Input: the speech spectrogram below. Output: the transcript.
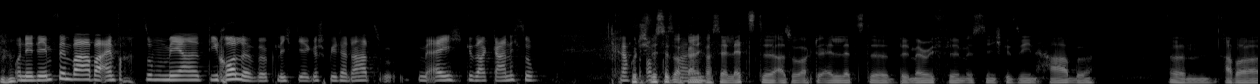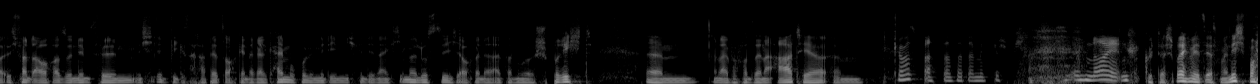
Mhm. Und in dem Film war aber einfach so mehr die Rolle wirklich, die er gespielt hat. Da hat es ehrlich gesagt gar nicht so krass Gut, ich wüsste jetzt auch gar nicht, was der letzte, also aktuell letzte Bill Murray-Film ist, den ich gesehen habe. Ähm, aber ich fand auch, also in dem Film, ich, wie gesagt, habe jetzt auch generell kein Problem mit ihm. Ich finde ihn eigentlich immer lustig, auch wenn er einfach nur spricht. Ähm, und einfach von seiner Art her. Ähm, Ghostbusters hat er mitgespielt. Im neuen. gut, da sprechen wir jetzt erstmal nicht von.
